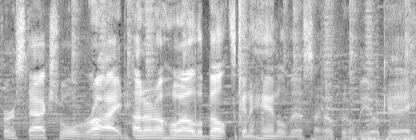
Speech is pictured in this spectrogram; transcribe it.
First actual ride. I don't know how well the belt's gonna handle this. I hope it'll be okay.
